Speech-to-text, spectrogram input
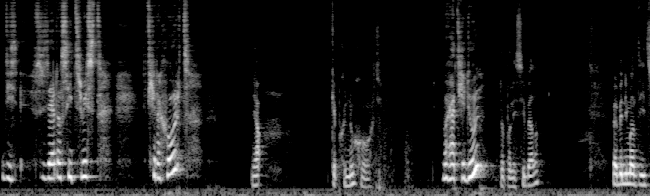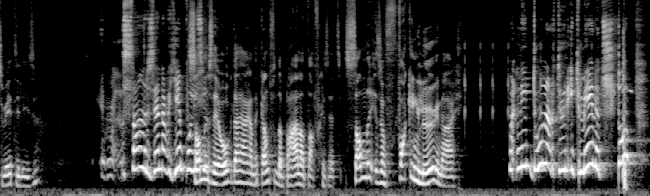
Die, ze zei dat ze iets wist. Heb je dat gehoord? Ja, ik heb genoeg gehoord. Wat gaat je doen? De politie bellen. We hebben iemand die iets weet, Elise. Maar Sander zei dat we geen politie... Sander zei ook dat hij haar aan de kant van de baan had afgezet. Sander is een fucking leugenaar. Maar niet doen, Arthur. Ik meen het. Stop!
